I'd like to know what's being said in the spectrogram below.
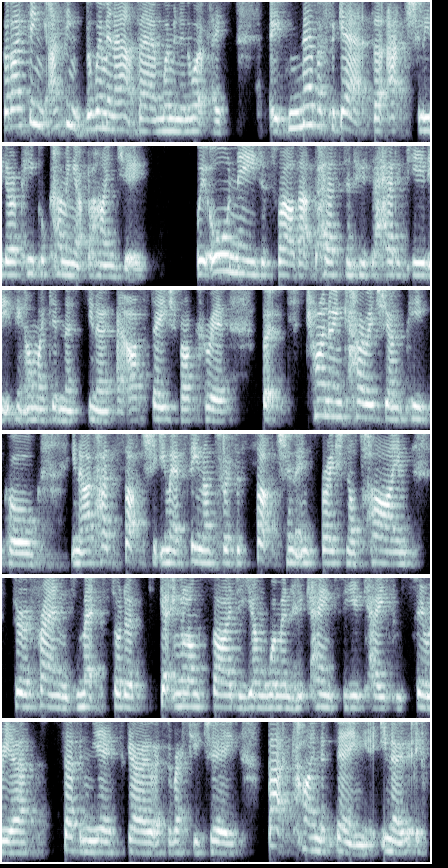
but I think I think the women out there and women in the workplace, it, never forget that actually there are people coming up behind you we all need as well that person who's ahead of you that you think oh my goodness you know at our stage of our career but trying to encourage young people you know i've had such you may have seen on twitter such an inspirational time through a friend met sort of getting alongside a young woman who came to the uk from syria seven years ago as a refugee that kind of thing you know if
